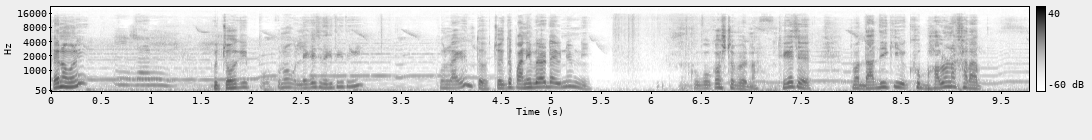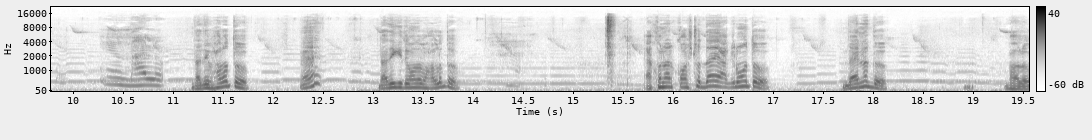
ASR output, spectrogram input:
কেন মানে? জানি চোখে কি কোনো লেগেছে? দেখি দেখি কোন লাগেন তো? চোখ পানি বেরোটা এমনি এমনি? কষ্ট পেও না। ঠিক আছে? তোমার দাদি কি খুব ভালো না খারাপ? ভালো। দাদি ভালো তো? হ্যাঁ? দাদি কি তোমাদের ভালো তো? এখন আর কষ্ট দেয় আগের মতো? দেয় না তো? ভালো।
